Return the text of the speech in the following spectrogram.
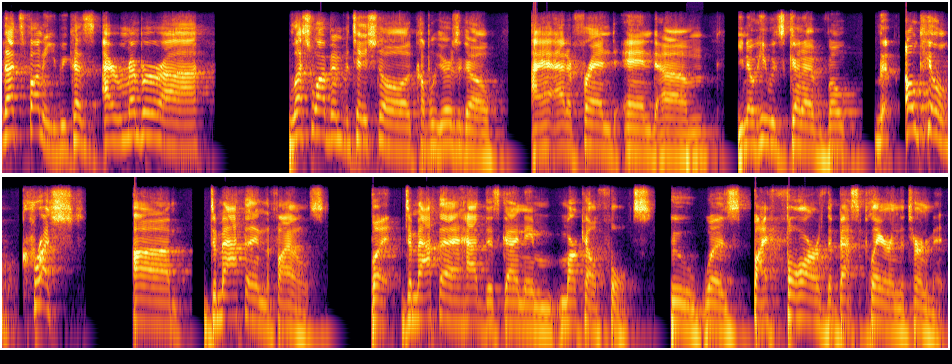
that's funny because I remember uh, Les Schwab Invitational a couple years ago. I had a friend, and um, you know he was gonna vote. Oak Hill crushed um, Dematha in the finals, but Dematha had this guy named Markelle Fultz, who was by far the best player in the tournament.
